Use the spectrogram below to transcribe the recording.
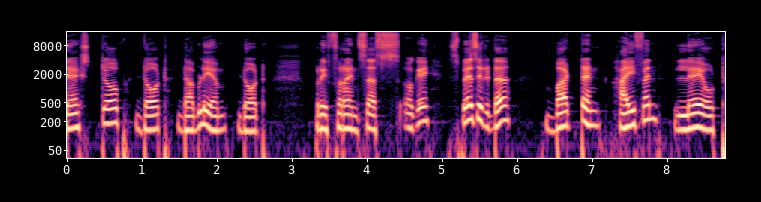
desktop dot W M dot preferences okay space ഇട്ടിട്ട് ബട്ടൺ ഹൈഫൻ ലേ ഔട്ട്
